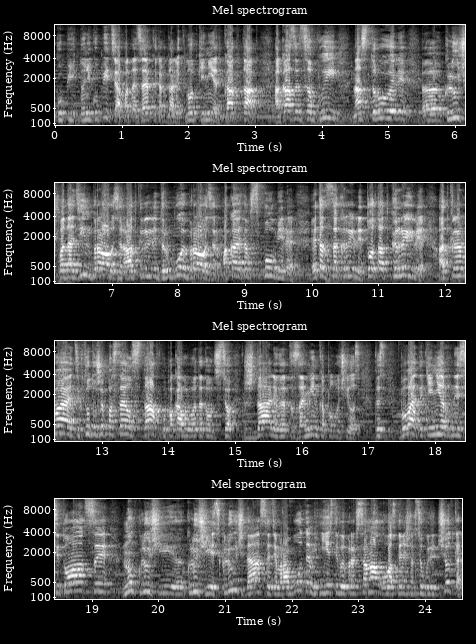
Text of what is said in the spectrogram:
«Купить», но не купите, а подать заявку и так далее. Кнопки нет. Как так? Оказывается, вы настроили э, ключ под один браузер, открыли другой браузер. Пока это вспомнили, этот закрыли, тот открыли, открываете, кто-то уже поставил ставку, пока вы вот это вот все ждали, вот эта заминка получилась. То есть бывают такие нервные ситуации, ну ключ, ключ есть ключ, ключ, да, с этим работаем. И если вы профессионал, у вас, конечно, все будет четко,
